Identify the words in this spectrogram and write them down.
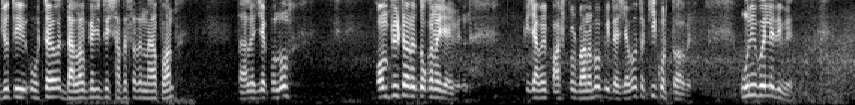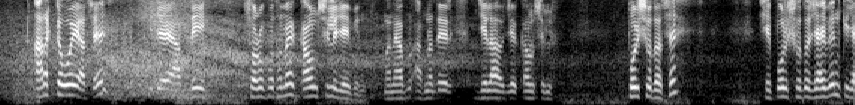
যদি ওটা দালালকে যদি সাথে সাথে না পান, তাহলে যে কোনো কম্পিউটারের দোকানে যাইবেন। কি যে আমি পাসপোর্ট বানাবো, বিদেশ যাব, তো কী করতে হবে? উনি বলে দিবে। আরেকটা ওয়ে আছে যে আপনি সর্বপ্রথমে কাউন্সিলে যাইবেন। মানে আপ- আপনাদের জেলা যে কাউন্সিল পরিষদ আছে, সেই পরিষদে যাইবেন, কি যে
